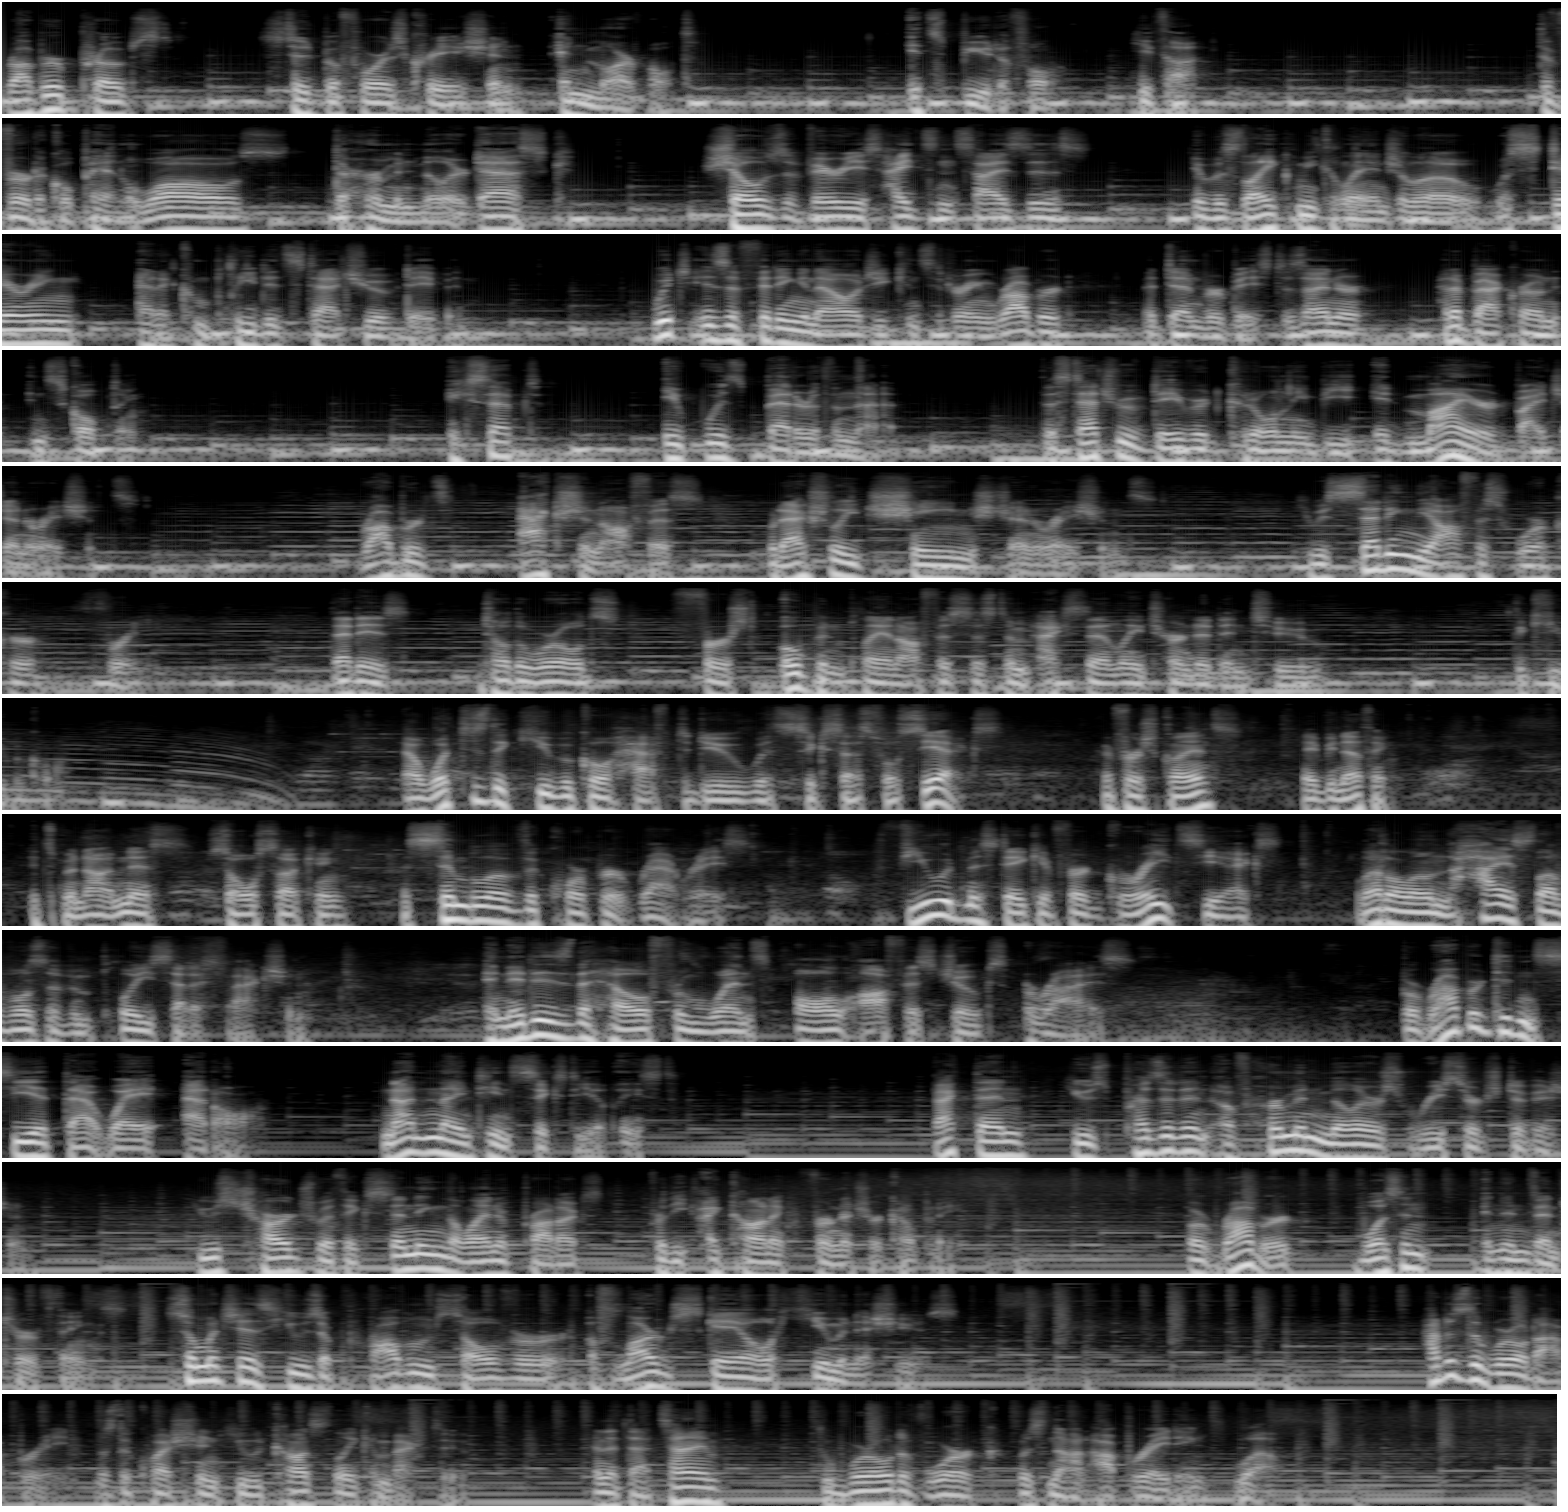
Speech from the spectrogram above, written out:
Robert Propst stood before his creation and marveled. It's beautiful, he thought. The vertical panel walls, the Herman Miller desk, shelves of various heights and sizes. It was like Michelangelo was staring at a completed statue of David, which is a fitting analogy considering Robert, a Denver based designer, had a background in sculpting. Except it was better than that. The statue of David could only be admired by generations. Robert's action office would actually change generations. He was setting the office worker free. That is, until the world's first open plan office system accidentally turned it into the cubicle. Now, what does the cubicle have to do with successful CX? At first glance, maybe nothing. It's monotonous, soul sucking, a symbol of the corporate rat race. Few would mistake it for great CX, let alone the highest levels of employee satisfaction. And it is the hell from whence all office jokes arise. But Robert didn't see it that way at all. Not in 1960, at least. Back then, he was president of Herman Miller's research division. He was charged with extending the line of products for the iconic furniture company. But Robert wasn't an inventor of things, so much as he was a problem solver of large scale human issues. How does the world operate? was the question he would constantly come back to. And at that time, the world of work was not operating well.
